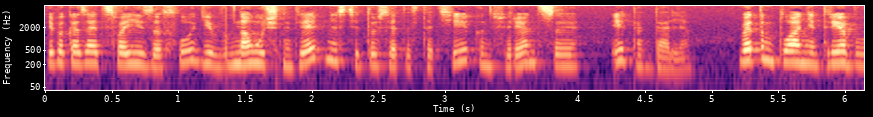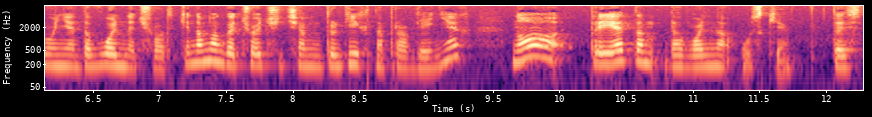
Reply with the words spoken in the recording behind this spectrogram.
и показать свои заслуги в научной деятельности, то есть это статьи, конференции и так далее. В этом плане требования довольно четкие, намного четче, чем в других направлениях, но при этом довольно узкие. То есть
